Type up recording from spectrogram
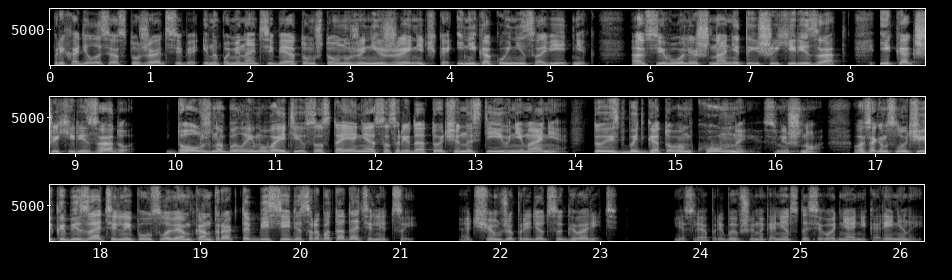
приходилось остужать себя и напоминать себе о том, что он уже не Женечка и никакой не советник, а всего лишь нанятый Шехерезад, и как Шехерезаду Должно было ему войти в состояние сосредоточенности и внимания, то есть быть готовым к умной, смешно, во всяком случае к обязательной по условиям контракта беседе с работодательницей. О чем же придется говорить? Если о прибывшей наконец-то сегодня Ане Карениной,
